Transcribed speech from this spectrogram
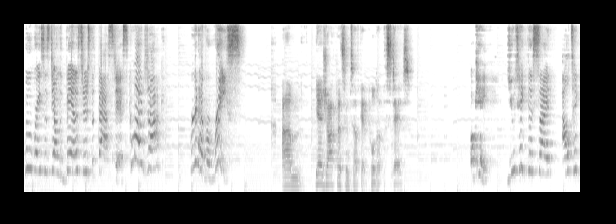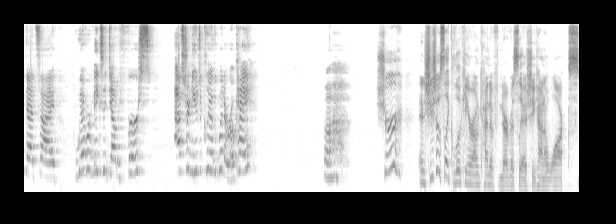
who races down the banisters the fastest. Come on, Jacques! We're gonna have a race! Um, yeah, Jacques lets himself get pulled up the stairs. Okay, you take this side, I'll take that side. Whoever makes it down first, Astrid, you declare the winner, okay? Uh, sure. And she's just like looking around kind of nervously as she kind of walks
